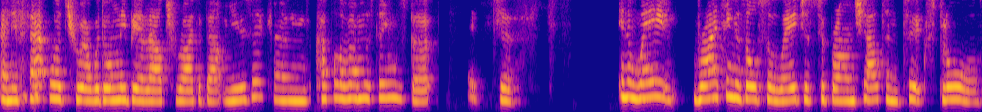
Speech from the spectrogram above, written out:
And if that were true, I would only be allowed to write about music and a couple of other things, but it's just in a way, writing is also a way just to branch out and to explore.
